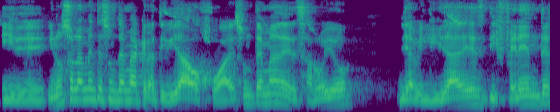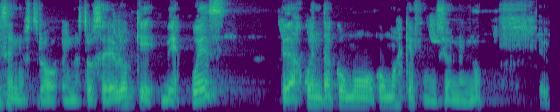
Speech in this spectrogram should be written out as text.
y, de, y no solamente es un tema de creatividad, ojo, ah, es un tema de desarrollo de habilidades diferentes en nuestro, en nuestro cerebro que después te das cuenta cómo, cómo es que funcionan, ¿no? Eh,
